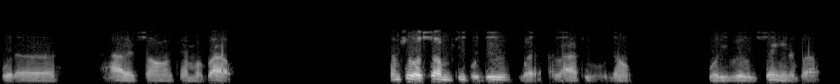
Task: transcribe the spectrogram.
what uh how that song came about. I'm sure some people do, but a lot of people don't. What he really singing about?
